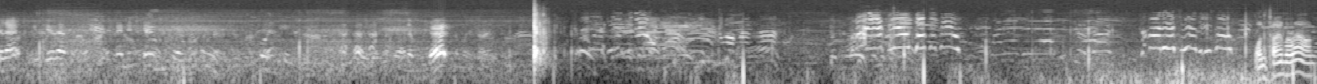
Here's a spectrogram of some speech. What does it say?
hear that? You hear that? Good. One time around,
